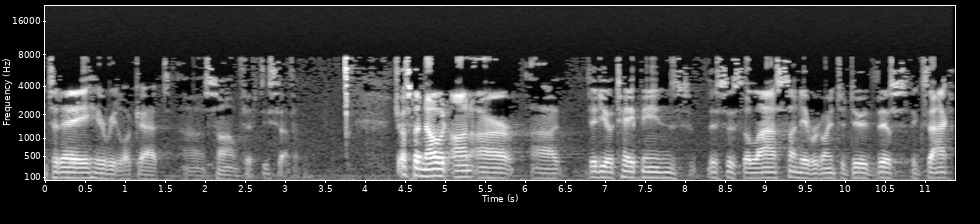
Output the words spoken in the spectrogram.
And today, here we look at uh, Psalm 57. Just a note on our uh, videotapings this is the last Sunday we're going to do this exact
